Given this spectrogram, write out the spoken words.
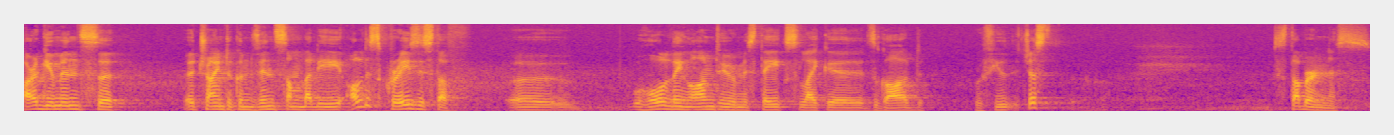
Arguments. Uh, uh, trying to convince somebody, all this crazy stuff, uh, holding on to your mistakes like uh, it's God, refuse, just stubbornness.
